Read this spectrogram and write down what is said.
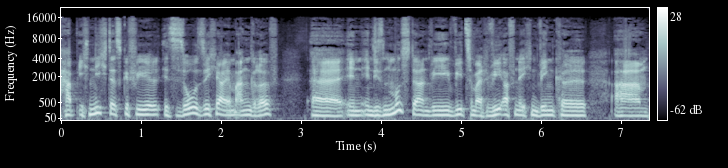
habe ich nicht das Gefühl, ist so sicher im Angriff, äh, in, in diesen Mustern, wie, wie zum Beispiel, wie öffne ich einen Winkel, ähm,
